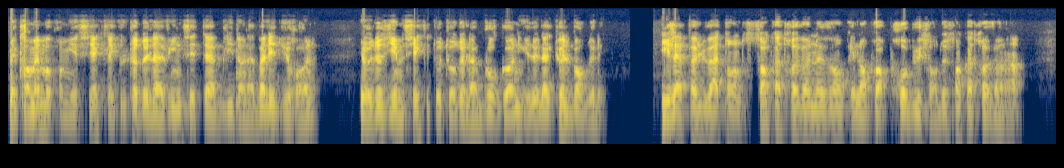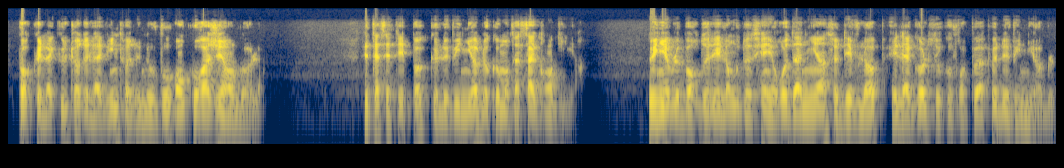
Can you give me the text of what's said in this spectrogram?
Mais quand même, au 1er siècle, la culture de la vigne s'établit dans la vallée du Rhône, et au 2e siècle, c'est autour de la Bourgogne et de l'actuel Bordelais. Il a fallu attendre 189 ans et l'empereur Probus en 281 pour que la culture de la vigne soit de nouveau encouragée en Gaule. C'est à cette époque que le vignoble commence à s'agrandir. Le vignoble bordelais, languedocien et rhodanien se développe et la Gaule se couvre peu à peu de vignobles.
